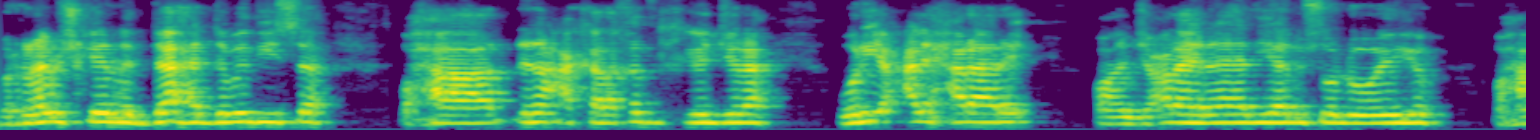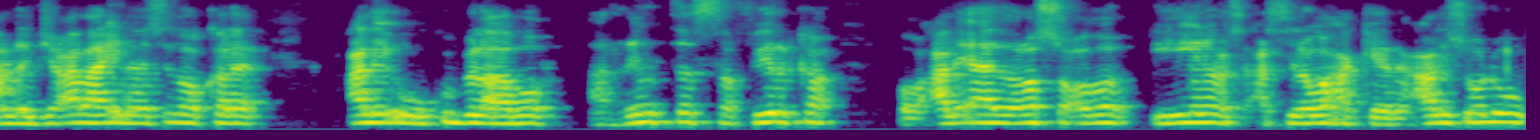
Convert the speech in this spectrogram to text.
barnaamijkeenna daaha dabadiisa waxaa dhinaca kale qadka kaga jira weriye cali xaraare oo aan jeclahay inaan aad iyo aad u soo dhoweeyo waxaana jeclahay inaan sidoo kale cali uu ku bilaabo arrinta safiirka oo cali aad ula socdo iyo inuu iscasilo waxa keena. Cali soo dhowow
